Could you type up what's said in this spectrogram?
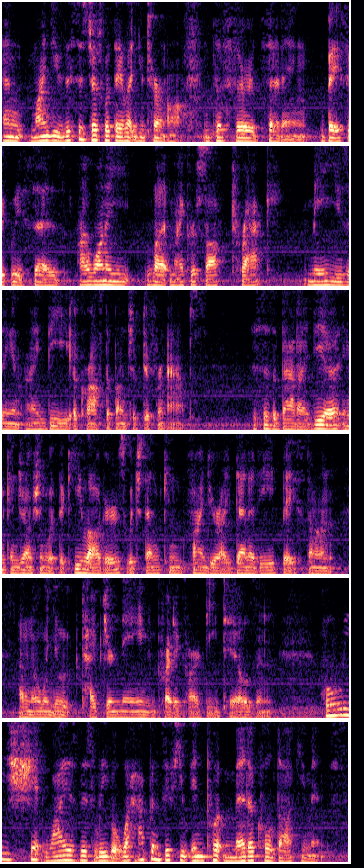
And mind you, this is just what they let you turn off. The third setting basically says, I want to let Microsoft track me using an ID across a bunch of different apps. This is a bad idea in conjunction with the keyloggers, which then can find your identity based on, I don't know, when you typed your name and credit card details and holy shit, why is this legal? What happens if you input medical documents?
